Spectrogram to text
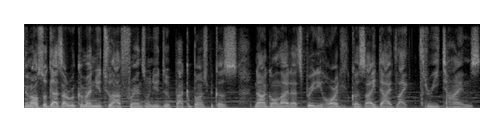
and also, guys, I recommend you to have friends when you do pack a punch because not gonna lie, that's pretty hard because I died like three times.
